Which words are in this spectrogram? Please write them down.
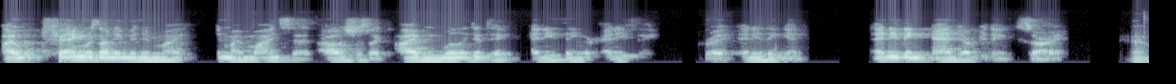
I Fang was not even in my in my mindset. I was just like, I'm willing to take anything or anything, right? Anything and anything and everything. Sorry. Yeah.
